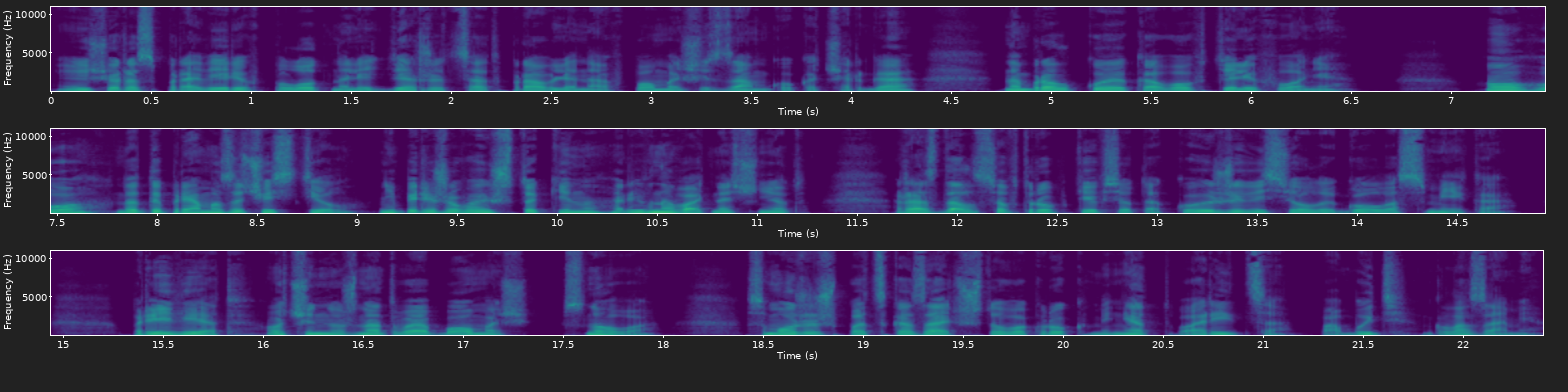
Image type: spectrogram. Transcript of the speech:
еще раз проверив, плотно ли держится отправленная в помощь замку кочерга, набрал кое-кого в телефоне. «Ого, да ты прямо зачистил. Не переживай, что Кин ревновать начнет». Раздался в трубке все такой же веселый голос Мика. «Привет, очень нужна твоя помощь. Снова. Сможешь подсказать, что вокруг меня творится, побыть глазами?»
